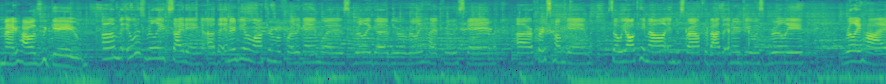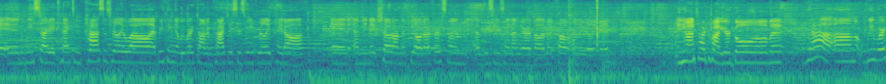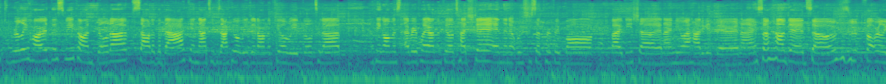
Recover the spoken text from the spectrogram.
Meg, how was the game? Um, it was really exciting. Uh, the energy in the locker room before the game was really good. We were really hyped for this game, uh, our first home game. So we all came out and just right off the bat, the energy was really, really high. And we started connecting passes really well. Everything that we worked on in practice this week really paid off. And I mean, it showed on the field. Our first win of the season under our belt, and it felt really, really good. And you want to talk about your goal a little bit? Worked really hard this week on build-ups out of the back, and that's exactly what we did on the field. We built it up. I think almost every player on the field touched it, and then it was just a perfect ball by Bisha, and I knew I had to get there, and I somehow did, so it felt really.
